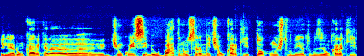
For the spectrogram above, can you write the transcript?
Ele era um cara que era... tinha um conhecimento. O bardo não necessariamente é um cara que toca um instrumento, mas ele é um cara que,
